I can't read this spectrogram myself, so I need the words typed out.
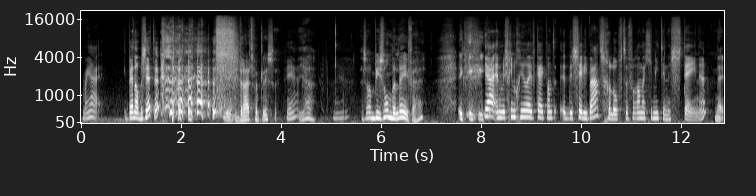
Maar ja, ik ben al bezet, hè? Je bruid van Christus. ja, Ja, ja. dat is wel een bijzonder leven, hè? Ik, ik, ik, ja, en misschien nog heel even kijken... want eh, de celibaatsgelofte verandert je niet in een steen, hè? Nee,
